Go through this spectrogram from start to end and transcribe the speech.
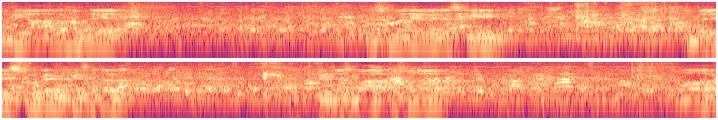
अभी आप और हमने उस्मानिया यूनिवर्सिटी दलित स्टूडेंट के सदर के जज्बात को सुना। और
